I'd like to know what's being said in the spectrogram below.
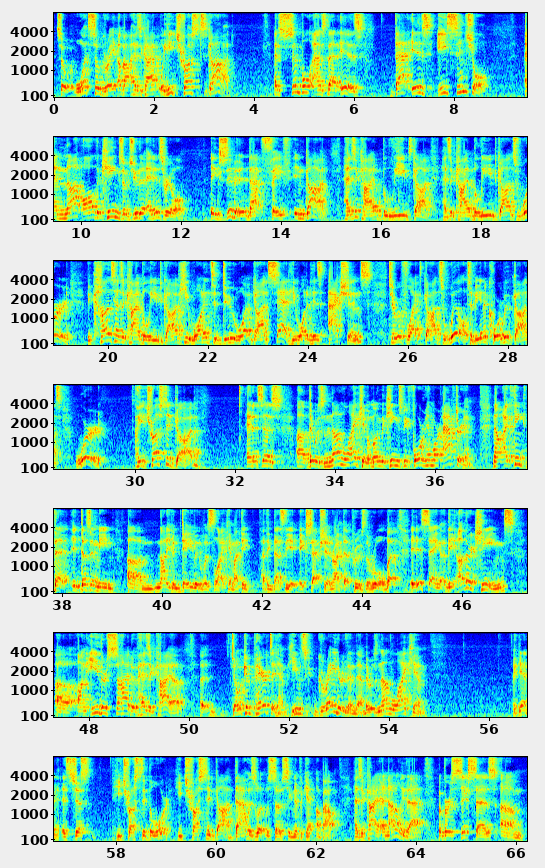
So, what's so great about Hezekiah? Well, he trusts God. As simple as that is, that is essential. And not all the kings of Judah and Israel exhibited that faith in God. Hezekiah believed God. Hezekiah believed God's word because Hezekiah believed God, he wanted to do what God said. He wanted his actions to reflect God's will, to be in accord with God's word. He trusted God, and it says, uh, there was none like him among the kings before him or after him. Now, I think that it doesn't mean um, not even David was like him. I think I think that's the exception, right? That proves the rule. But it is saying the other kings uh, on either side of Hezekiah uh, don't compare to him. He was greater than them. There was none like him. Again, it's just he trusted the Lord. He trusted God. That was what was so significant about Hezekiah. And not only that, but verse 6 says, um,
